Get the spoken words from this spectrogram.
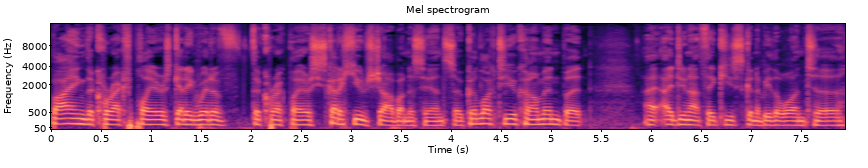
buying the correct players, getting rid of the correct players. He's got a huge job on his hands. So good luck to you, Koeman. But I, I do not think he's going to be the one to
